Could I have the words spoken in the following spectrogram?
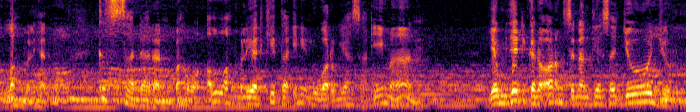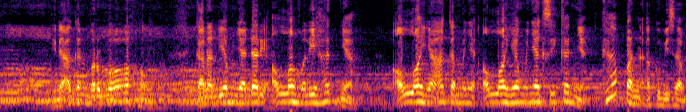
Allah melihatmu. Kesadaran bahwa Allah melihat kita ini luar biasa. Iman. Yang menjadikan orang senantiasa jujur. Tidak akan berbohong. Karena dia menyadari Allah melihatnya. Allah yang akan Allah yang menyaksikannya. Kapan aku bisa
